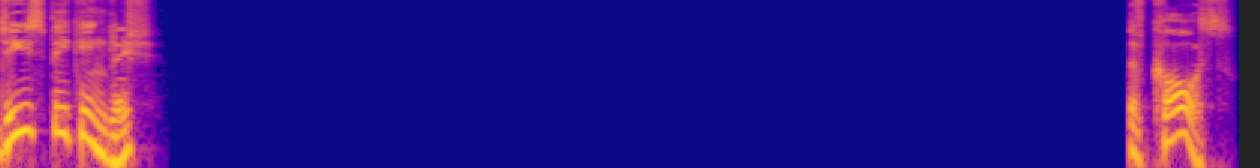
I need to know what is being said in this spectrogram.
Do you speak English? Of course.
